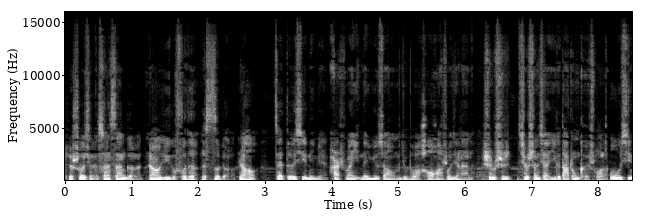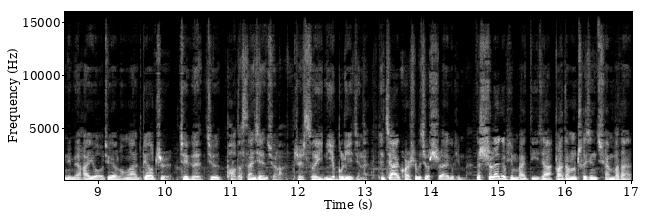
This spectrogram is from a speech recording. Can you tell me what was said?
这说起来算三个了，然后一个福特，这四个了。然后在德系里面，二十万以内预算，我们就不把豪华说进来了，是不是就剩下一个大众可说了？欧系里面还有雪铁龙啊、标致，这个就跑到三线去了，这所以也不列进来。这加一块是不是就十来个品牌？那十来个品牌底下，把他们车型全把它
